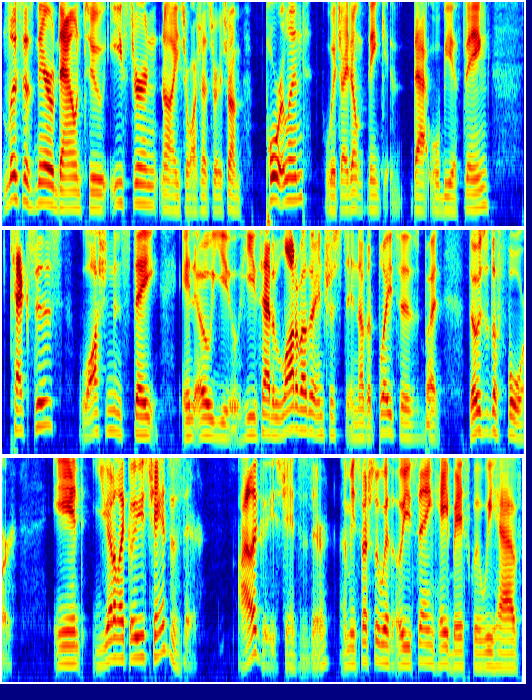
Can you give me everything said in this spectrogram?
list is narrowed down to Eastern, no Eastern Washington. He's from. Portland, which I don't think that will be a thing. Texas, Washington State, and OU. He's had a lot of other interest in other places, but those are the four. And you gotta like OU's chances there. I like OU's chances there. I mean, especially with OU saying, "Hey, basically, we have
